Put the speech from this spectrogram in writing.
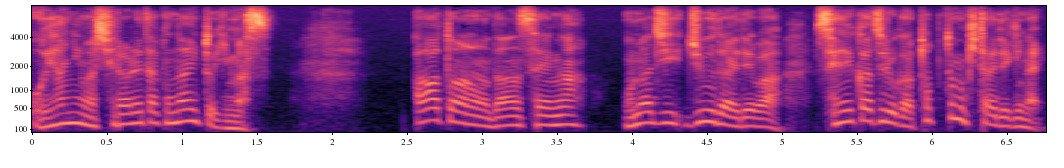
親には知られたくないと言います。パートナーの男性が同じ10代では生活力がとっても期待できない。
